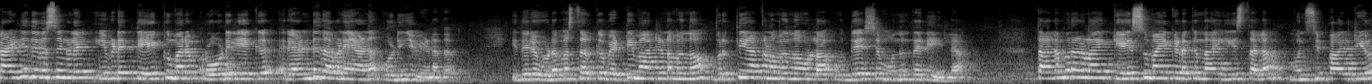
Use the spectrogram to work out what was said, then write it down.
കഴിഞ്ഞ ദിവസങ്ങളിൽ ഇവിടെ തേക്കുമരം റോഡിലേക്ക് രണ്ട് തവണയാണ് ഒടിഞ്ഞു വീണത്. ഇതിലെ ഉടമസ്ഥർക്ക് വെട്ടിമാറ്റണമെന്നോ വൃത്തിയാക്കണമെന്നോ ഉള്ള ഉദ്ദേശം ഒന്നും തന്നെയില്ല. തലമുറകളായി കേസുമായി കിടക്കുന്ന ഈ സ്ഥലം മുനിസിപ്പാലിറ്റിയോ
